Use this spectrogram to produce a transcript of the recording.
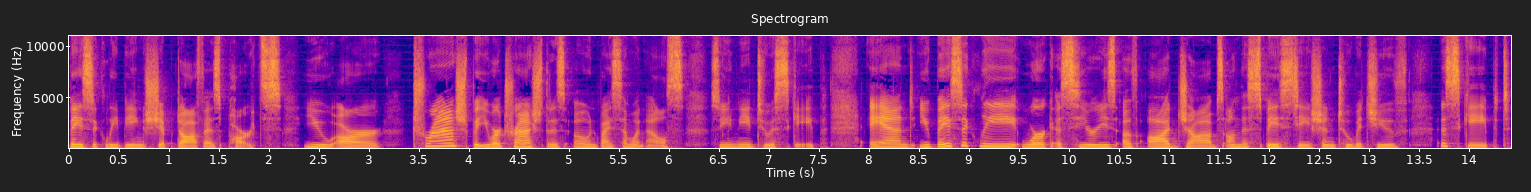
basically being shipped off as parts. You are trash, but you are trash that is owned by someone else. So you need to escape. And you basically work a series of odd jobs on the space station to which you've escaped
